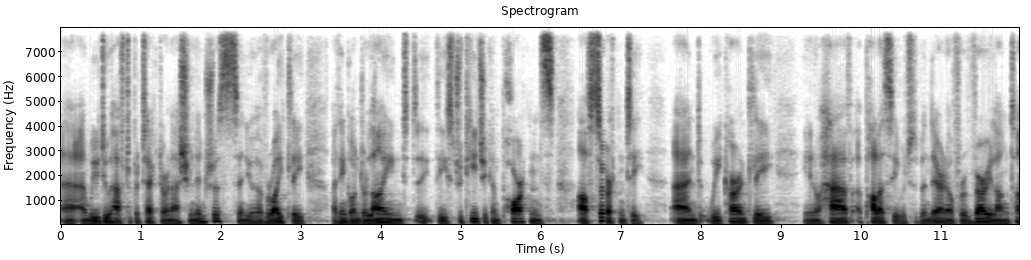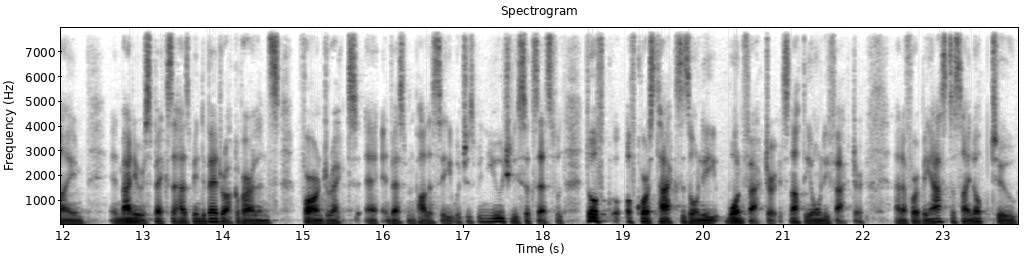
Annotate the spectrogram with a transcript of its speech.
Uh, and we do have to protect our national interests. And you have rightly, I think, underlined the, the strategic importance of certainty. And we currently you know, have a policy which has been there now for a very long time. In many respects, it has been the bedrock of Ireland's foreign direct uh, investment policy, which has been hugely successful. Though, of, of, course, tax is only one factor, it's not the only factor. And if we're being asked to sign up to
